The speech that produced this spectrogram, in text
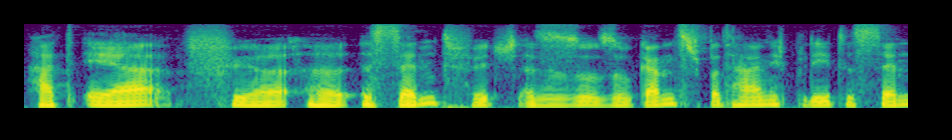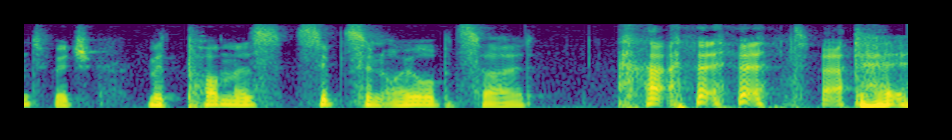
hat er für äh, ein Sandwich, also so, so ganz spartanisch belegtes Sandwich mit Pommes 17 Euro bezahlt. da, da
